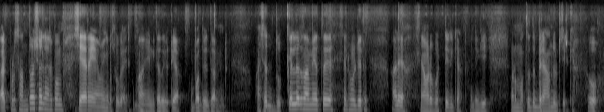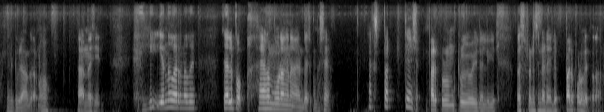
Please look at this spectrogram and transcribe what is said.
പലപ്പോഴും സന്തോഷം എല്ലാവർക്കും ഷെയർ ചെയ്യാൻ ഭയങ്കര സുഖമായിരിക്കും. ആ എനിക്കത് കിട്ടിയ അപ്പോൾ അത് ഇതാറുണ്ട് പക്ഷെ ദുഃഖമുള്ളൊരു സമയത്ത് ചിലപ്പോൾ വിളിച്ചിട്ട് അളിയാ ഞാൻ അവിടെ പെട്ടിരിക്കുകയാണ് അല്ലെങ്കിൽ അവിടെ മൊത്തത്തിൽ ഭ്രാന്ത് പിടിച്ചിരിക്കുക ഓ നിനക്ക് ഭ്രാന്താണോ? എന്നാൽ ശരി. എന്ന് പറയണത് ചിലപ്പോൾ അയാളുടെ മൂഡ് അങ്ങനെ ആയതുകൊണ്ടായിരിക്കും പക്ഷേ എക്സ്പെക്റ്റേഷൻ പലപ്പോഴും ട്രൂയോയിൽ അല്ലെങ്കിൽ ബെസ്റ്റ് ഫ്രണ്ട്സിന്റെ ഇടയിൽ പലപ്പോഴും വരുന്നതാണ്.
